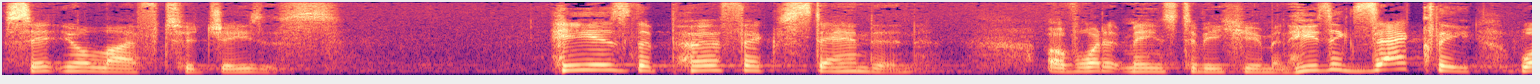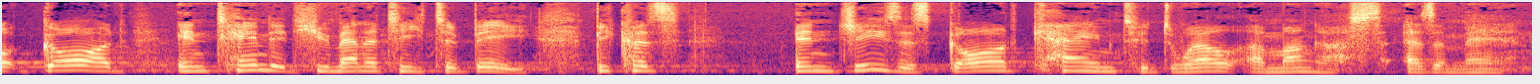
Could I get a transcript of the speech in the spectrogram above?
set your life to Jesus. He is the perfect standard of what it means to be human. He's exactly what God intended humanity to be because in Jesus, God came to dwell among us as a man.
